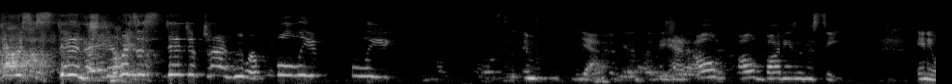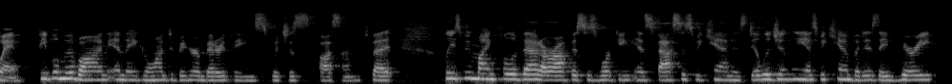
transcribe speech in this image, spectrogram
there was a stint, there was a stint of time. We were fully, fully, yeah, we had all, all bodies in a seat. Anyway, people move on and they go on to bigger and better things, which is awesome. But please be mindful of that. Our office is working as fast as we can, as diligently as we can, but is a very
